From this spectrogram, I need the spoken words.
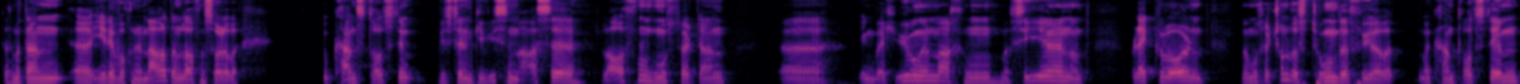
dass man dann äh, jede Woche einen Marathon laufen soll, aber du kannst trotzdem bis zu einem gewissen Maße laufen und musst halt dann äh, irgendwelche Übungen machen, massieren und Blackrollen und man muss halt schon was tun dafür, aber man kann trotzdem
